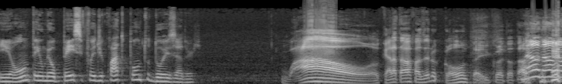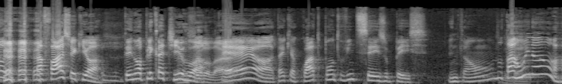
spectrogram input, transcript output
e ontem o meu pace foi de 4.2, Edward. Uau! O cara tava fazendo conta enquanto eu tava. Não, não, não. Tá fácil aqui, ó. Tem no aplicativo, é no ó. Celular. É, ó. Tá aqui, ó. 4.26 o pace. Então, não Tudo tá bem. ruim, não, ó.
